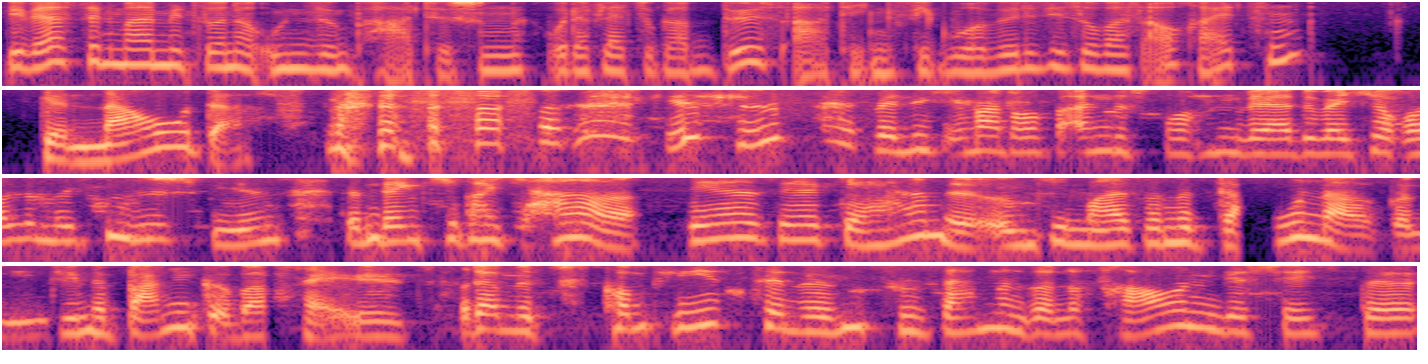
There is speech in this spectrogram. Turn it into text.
Wie wäre es denn mal mit so einer unsympathischen oder vielleicht sogar bösartigen Figur? Würde Sie sowas auch reizen? Genau das ist es, wenn ich immer darauf angesprochen werde, welche Rolle möchten Sie spielen, dann denke ich immer, ja, sehr, sehr gerne irgendwie mal so eine Gaunerin, die eine Bank überfällt oder mit Komplizinnen zusammen so eine Frauengeschichte,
